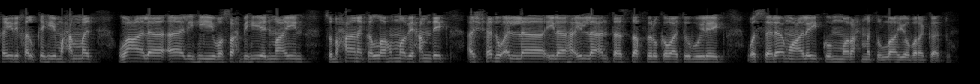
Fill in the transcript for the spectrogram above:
خیر خلقہ محمد وعلى آلہ وصحبہ اجمعین۔ سبحانک اللہم بحمدک، اشہد ان لا الہ الا انت، استغفرک واتوب الیک۔ والسلام علیکم ورحمۃ اللہ وبرکاتہ۔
